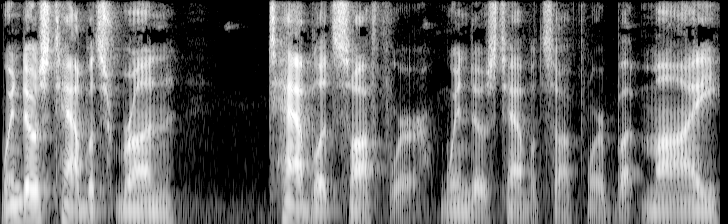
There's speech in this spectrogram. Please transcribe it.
Windows tablets run tablet software, Windows tablet software. But my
